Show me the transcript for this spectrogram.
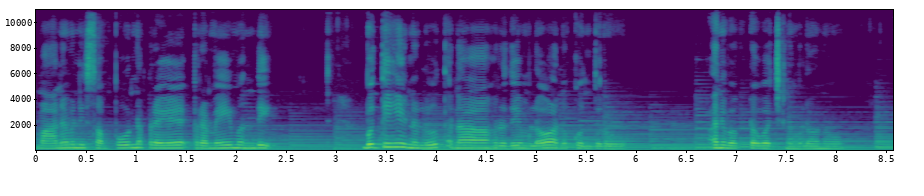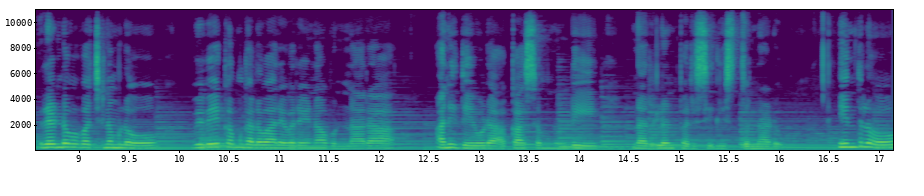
మానవుని సంపూర్ణ ప్రమే ప్రమేయం ఉంది. బుద్ధిహీనులు తన హృదయంలో అనుకుందురు అని ఒకటో వచనంలోను రెండవ వచనంలో వివేకం గలవారెవరైనా ఉన్నారా అని దేవుడు ఆకాశం నుండి నరులను పరిశీలిస్తున్నాడు. ఇందులో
